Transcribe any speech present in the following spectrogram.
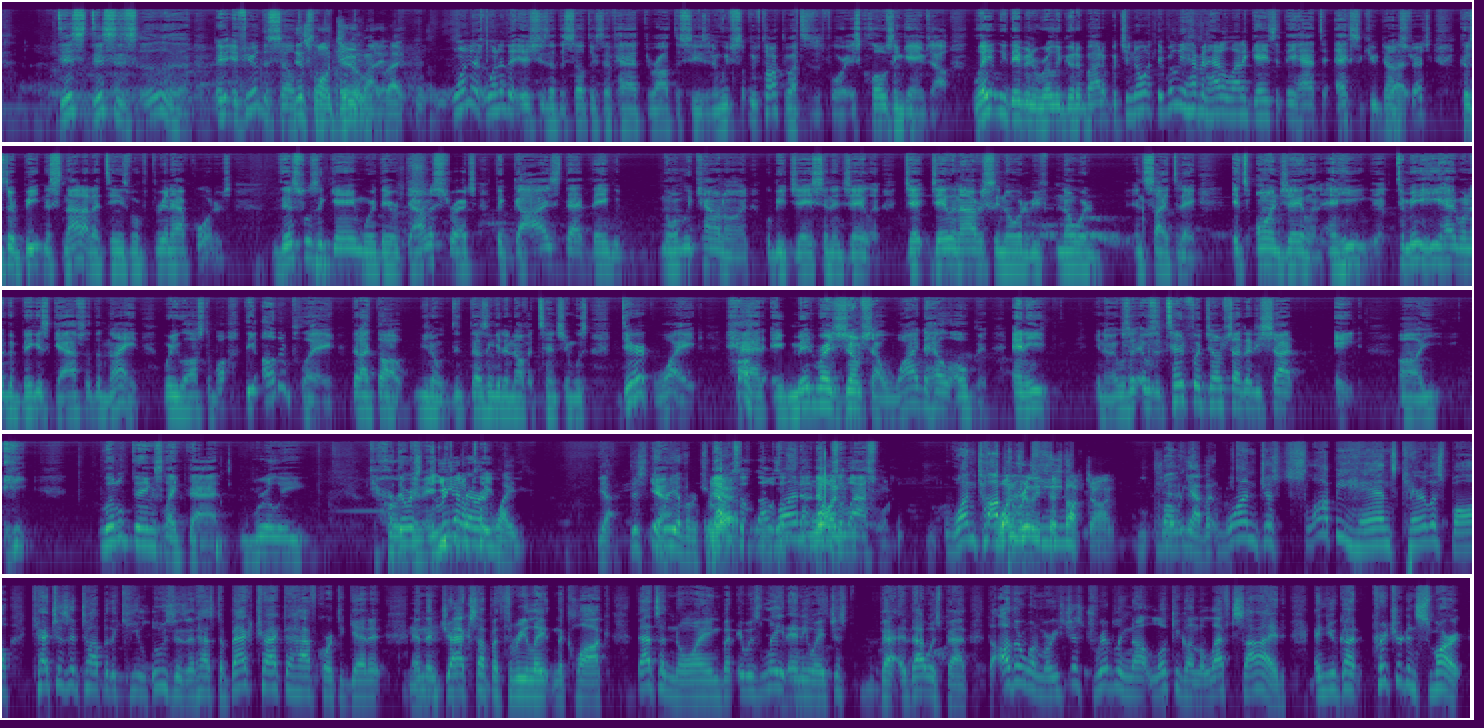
this this is ugh. If if you're the Celtics, This though, won't but think do, about it, right? One of, one of the issues that the Celtics have had throughout the season, and we've we've talked about this before, is closing games out. Lately, they've been really good about it, but you know what? They really haven't had a lot of games that they had to execute down the stretch because they're beating the snot out of teams over three and a half quarters. This was a game where they were down the stretch. The guys that they would normally count on would be Jayson and Jaylen. J- Jaylen obviously nowhere to be nowhere in sight today. It's on Jaylen, and he to me he had one of the biggest gaps of the night where he lost the ball. The other play that I thought you know d- doesn't get enough attention was Derrick White had a mid range jump shot wide the hell open, and he you know it was a, it was a ten foot jump shot that he shot eight. Uh, he, little things like that really hurt There was them, and you got to play. White. Yeah, there's Yeah. three of them. That Yeah. was the, that was, One- that, that was the last one. One top. One really key, pissed off John. Well, yeah, but one just sloppy hands, careless ball, catches it top of the key, loses it, has to backtrack to half court to get it, and then mm-hmm. jacks up a three late in the clock. That's annoying, but it was late anyways. Just bad. That was bad. The other one where he's just dribbling, not looking on the left side, and you got Pritchard and Smart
